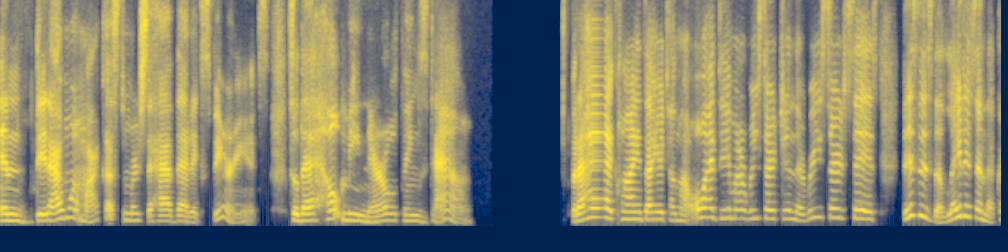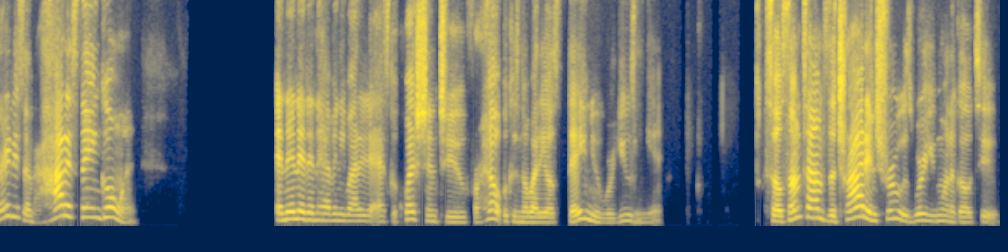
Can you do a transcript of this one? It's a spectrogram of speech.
And did I want my customers to have that experience? So that helped me narrow things down. But I had clients out here talking about, oh, I did my research, and the research says this is the latest and the greatest and the hottest thing going. And then they didn't have anybody to ask a question to for help because nobody else they knew were using it. So sometimes the tried and true is where you want to go to.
